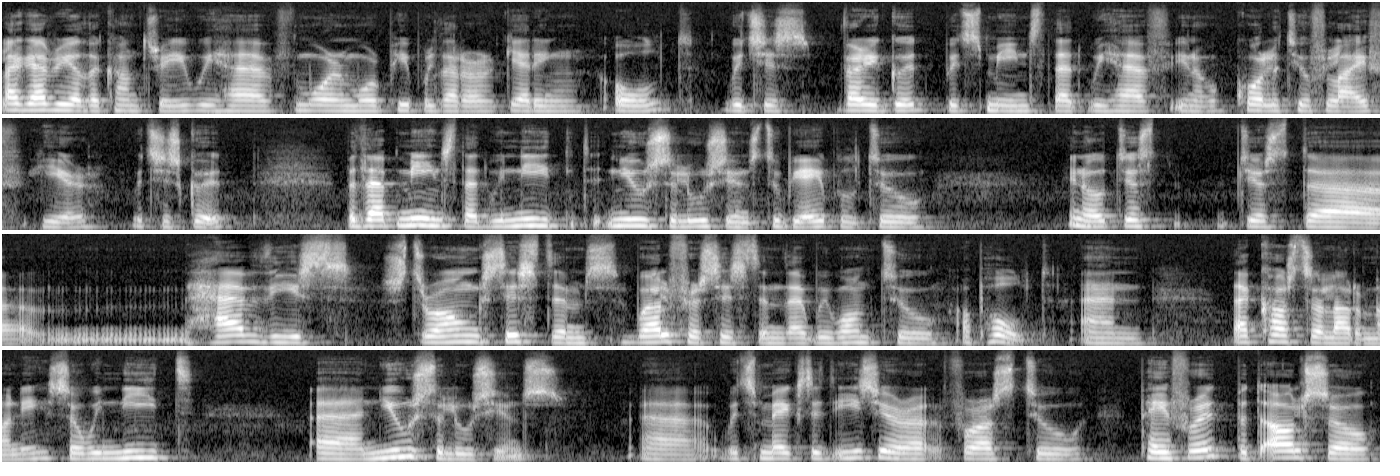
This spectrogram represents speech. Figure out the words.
like every other country, we have more and more people that are getting old, which is very good, which means that we have, you know, quality of life here, which is good. But that means that we need new solutions to be able to, you know, just just uh, have these strong systems, welfare system that we want to uphold, and that costs a lot of money. So we need uh, new solutions, uh, which makes it easier for us to pay for it, but also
